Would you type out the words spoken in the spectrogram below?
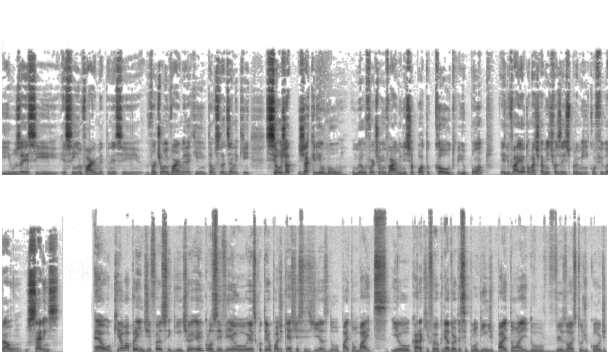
e usa esse esse environment nesse virtual environment aqui. Então você está dizendo que se eu já já criei o meu, o meu virtual environment e se eu boto code e o ponto, ele vai automaticamente fazer isso para mim, configurar os settings? É, o que eu aprendi foi o seguinte, eu, eu inclusive eu, eu escutei o podcast esses dias do Python Bytes e o cara que foi o criador desse plugin de Python aí do Visual Studio Code,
